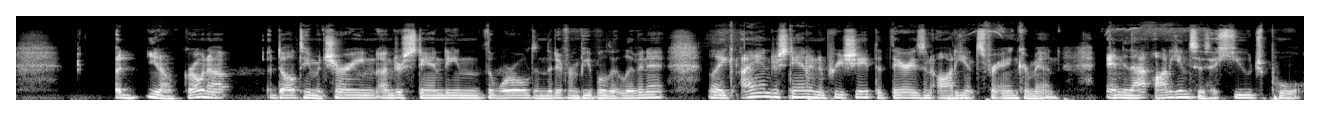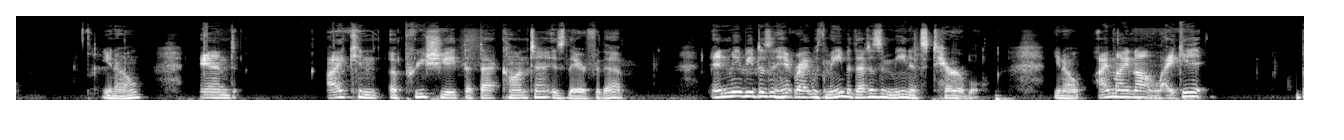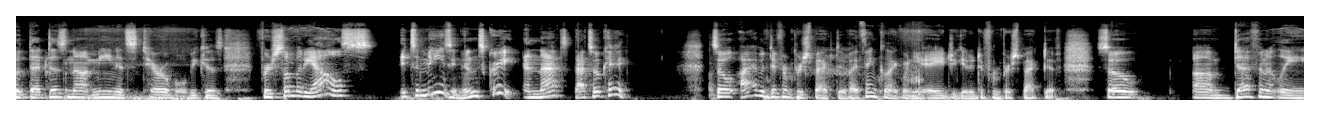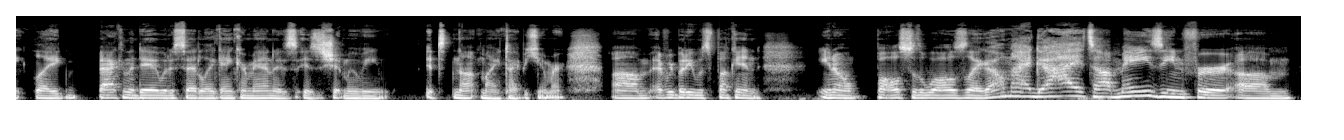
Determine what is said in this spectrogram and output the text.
a you know growing up adulting, maturing, understanding the world and the different people that live in it, like I understand and appreciate that there is an audience for Anchorman, and that audience is a huge pool, you know, and I can appreciate that that content is there for them. And maybe it doesn't hit right with me, but that doesn't mean it's terrible. You know, I might not like it, but that does not mean it's terrible because for somebody else, it's amazing and it's great. And that's that's okay. So I have a different perspective. I think like when you age, you get a different perspective. So um, definitely like back in the day, I would have said like Anchorman is is a shit movie. It's not my type of humor. Um, everybody was fucking, you know, balls to the walls, like, oh my god, it's amazing for. Um,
